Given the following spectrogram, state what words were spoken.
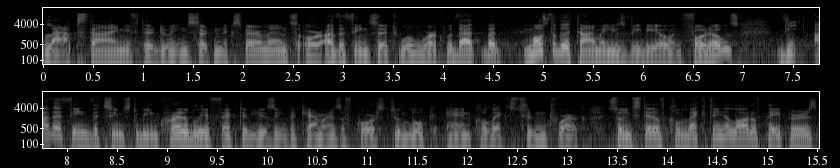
Lapse time if they're doing certain experiments or other things that will work with that. But most of the time I use video and photos. The other thing that seems to be incredibly effective using the camera is, of course, to look and collect student work. So instead of collecting a lot of papers,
